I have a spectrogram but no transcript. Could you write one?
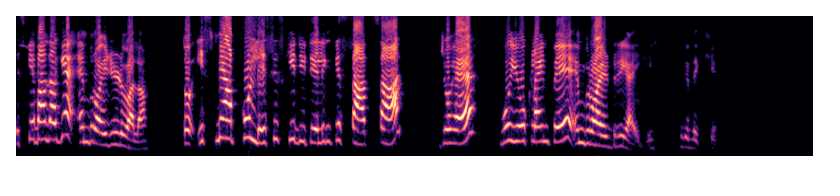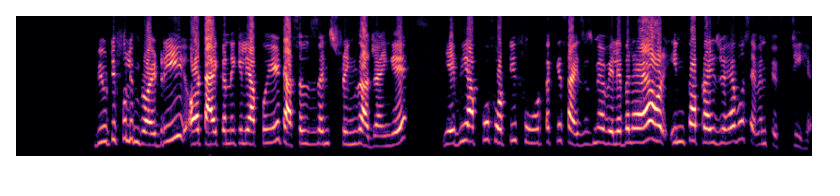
इसके बाद आ गया एम्ब्रॉयडर्ड वाला। तो इसमें आपको लेसिस की डिटेलिंग के साथ साथ जो है, वो योक लाइन पे एम्ब्रॉयडरी आएगी। ये देखिए। ब्यूटीफुल एम्ब्रॉयडरी और टाई करने के लिए आपको ये टैसल्स एंड स्ट्रिंग्स आ जाएँगे। ये भी आपको 44 तक के साइजेस में अवेलेबल है और इनका प्राइस जो है वो 750 है।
